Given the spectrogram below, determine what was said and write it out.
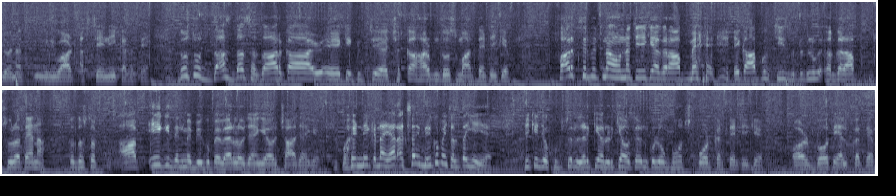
जो है ना रिवार्ड एक्सचेंज नहीं कर सकते। दोस्तों, दस दस हज़ार का एक एक छक्का हर दोस्त मारते हैं, ठीक है। फ़र्क सिर्फ़ इतना होना चाहिए कि अगर आप, मैं एक आपको चीज़ बता दूँ, अगर आप खूबसूरत है ना तो दोस्तों आप एक ही दिन में बीगू पे वायरल हो जाएँगे और छा जाएँगे। वही नहीं करना यार, अक्सर बीगू पे चलता ही है। ठीक है, जो खूबसूरत लड़के और लड़कियाँ होते हैं, उनको लोग बहुत सपोर्ट करते हैं, ठीक है, और बहुत ही हेल्प करते हैं।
